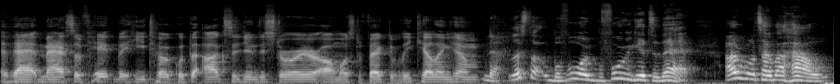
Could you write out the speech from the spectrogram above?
that massive hit that he took with the oxygen destroyer, almost effectively killing him. now, let's talk before before we get to that. I want to talk about how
